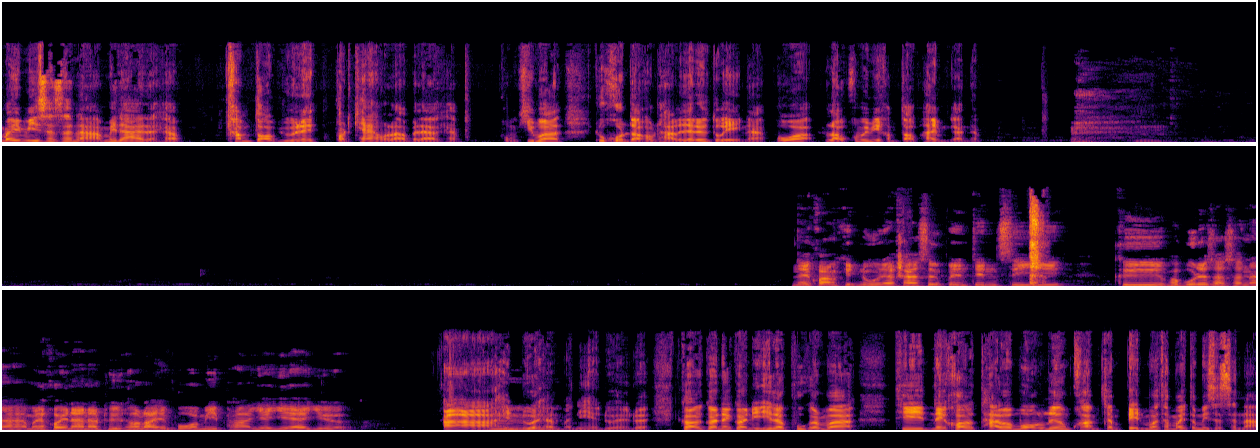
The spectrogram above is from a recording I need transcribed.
ไม่มีศาสนาไม่ได้เหรอครับคำตอบอยู่ในพอดแคสต์ของเราไปแล้วครับ ผมคิดว่าทุกคนตอบคำถามไปได้ด้วยตัวเองนะเพราะว่าเราก็ไม่มีคำตอบให้เหมือนกันครับอืมในความคิดหนูนะคะ ซึ่งเป็นเจนซีคือพระพุทธศาสนาไม่ค่อยน่านับถือเท่าไหร่อืมเพราะว่ามีพระแย่ๆเยอะ อ่า เห็นด้วยครับ อันนี้เห็นด้วยเห็นด้วย ก็ก็ในกรณีที่เราพูดกันว่า ที่ในข้อสุดท้ายว่ามองเรื่องความจำเป็นว่าทำไมต้องมีศาสนา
